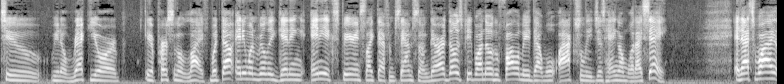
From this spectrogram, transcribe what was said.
to you know wreck your your personal life without anyone really getting any experience like that from Samsung. There are those people I know who follow me that will actually just hang on what I say. And that's why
